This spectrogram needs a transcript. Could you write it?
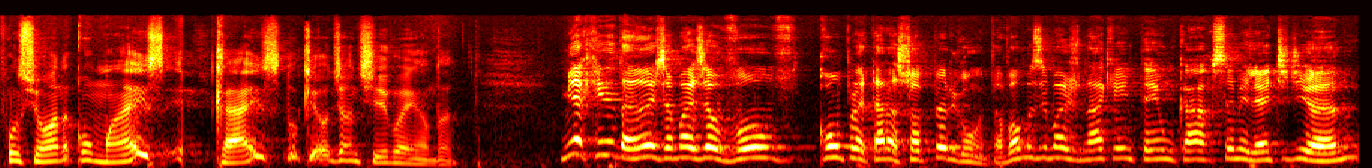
funciona com mais eficaz do que o de antigo ainda. Minha querida Anja, mas eu vou completar a sua pergunta. Vamos imaginar que a gente tem um carro semelhante de ano.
